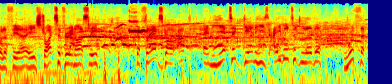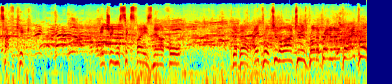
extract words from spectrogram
Olafia. He strikes it very nicely. The flags go up, and yet again he's able to deliver with the tough kick. Entering the sixth phase now for DeBell. April to the line to his brother Brendan April. April,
